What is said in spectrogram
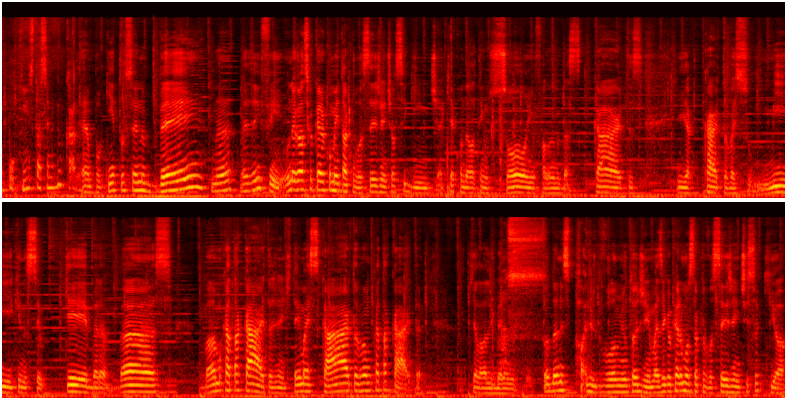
Um pouquinho está sendo educado. É, um pouquinho tô sendo bem, né? Mas enfim, o negócio que eu quero comentar com vocês, gente, é o seguinte: aqui é quando ela tem um sonho falando das cartas, e a carta vai sumir, que não sei o que, barabás. Vamos catar carta, gente. Tem mais carta, vamos catar carta. Aqui ela liberando. Tô dando spoiler do volume 1 todinho, mas é que eu quero mostrar pra vocês, gente, isso aqui, ó.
